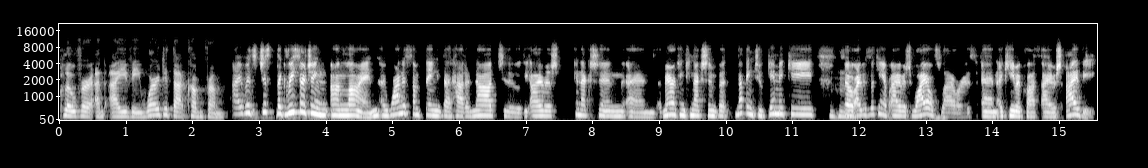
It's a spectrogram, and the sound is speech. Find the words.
Clover and Ivy. Where did that come from? I was just like researching online. I wanted something that had a nod to the Irish connection and American connection, but nothing too gimmicky. Mm-hmm. So I was looking up Irish wildflowers and I came across Irish ivy.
